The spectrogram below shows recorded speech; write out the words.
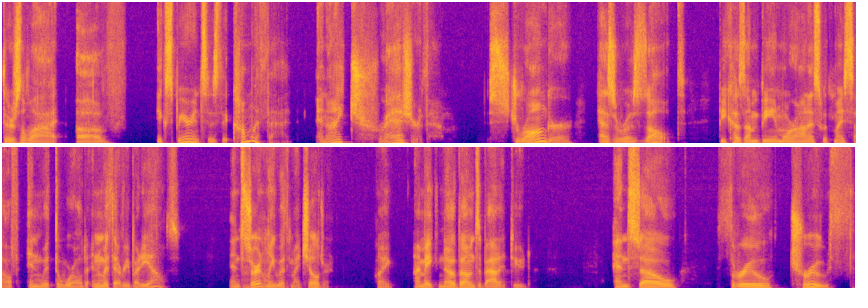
there's a lot of experiences that come with that. And I treasure them stronger as a result because I'm being more honest with myself and with the world and with everybody else. And mm-hmm. certainly with my children. Like I make no bones about it, dude. And so through truth,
